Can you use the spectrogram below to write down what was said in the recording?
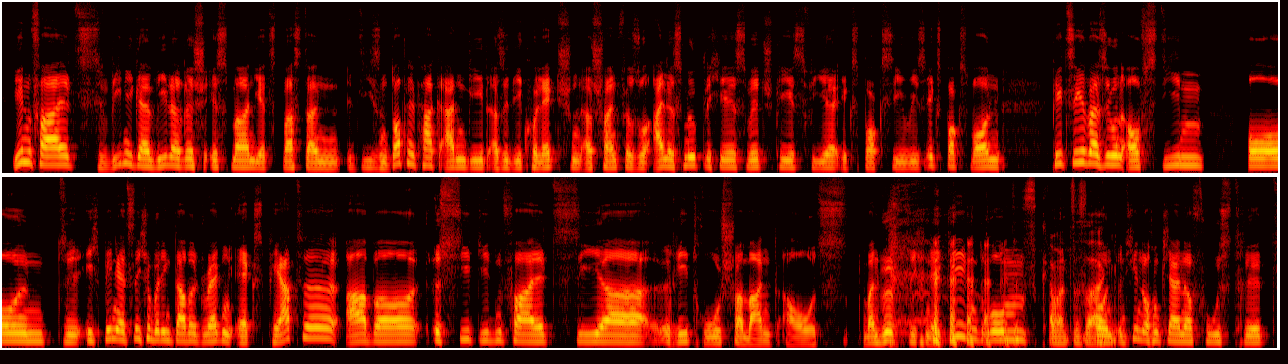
Jedenfalls weniger wählerisch ist man jetzt, was dann diesen Doppelpack angeht. Also die Collection erscheint für so alles Mögliche: Switch, PS4, Xbox Series, Xbox One, PC-Version auf Steam und ich bin jetzt nicht unbedingt Double Dragon Experte, aber es sieht jedenfalls sehr retro-charmant aus. Man wirft sich in der Gegend rum. das kann man so sagen. Und, und hier noch ein kleiner Fußtritt.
